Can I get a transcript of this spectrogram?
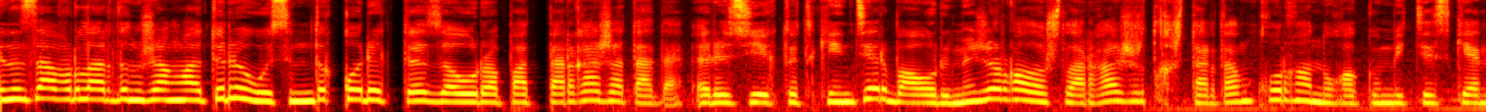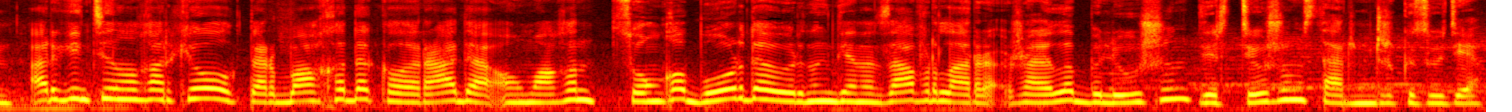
динозаврлардың жаңа түрі өсімдік қоректі зауропаттарға жатады. Ірі сүйекті тікендер бауырымен жорғалаушыларға жыртқыштардан қорғануға көмектескен. Аргентиналық археологтар баха де колорадо аумағын соңғы бор дәуірінің динозаврлары жайлы білу үшін зерттеу жұмыстарын жүргізуде.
